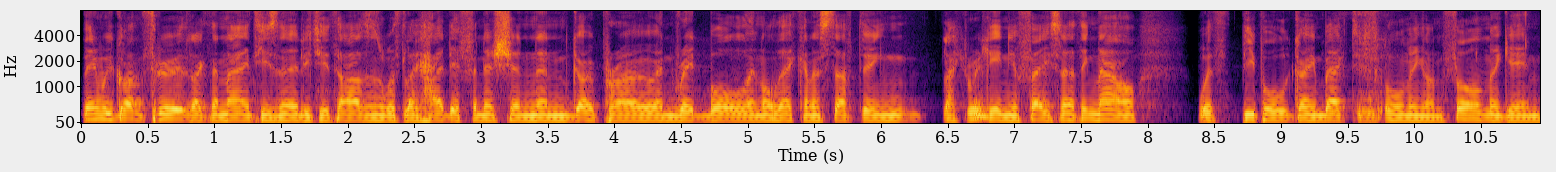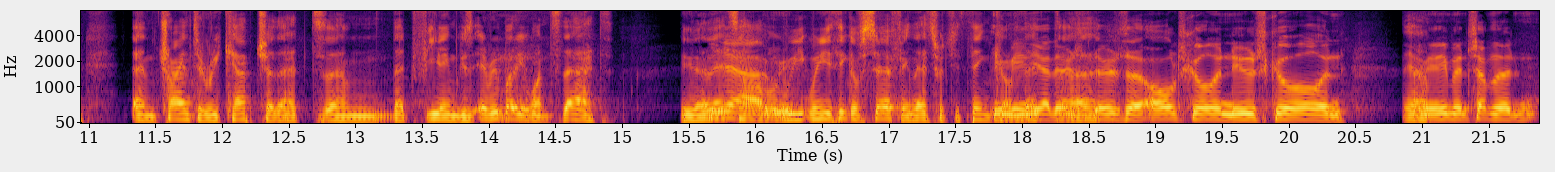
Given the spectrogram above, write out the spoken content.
then we've gone through like the 90s and early 2000s with like high definition and GoPro and Red Bull and all that kind of stuff doing like really in your face. And I think now with people going back to filming on film again and trying to recapture that um, that feeling because everybody wants that. You know, that's Yeah, how we, when you think of surfing, that's what you think I of. that, yeah, there's uh, there's an old school and new school, and Yeah. I mean, even some of the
